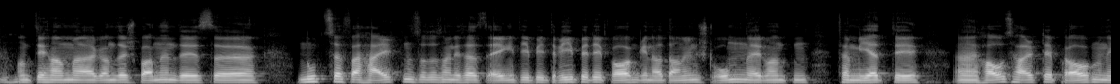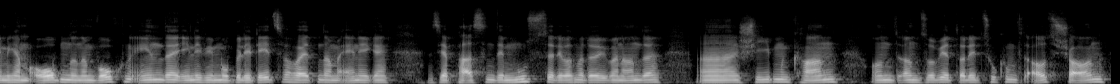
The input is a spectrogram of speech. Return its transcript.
Mhm. Und die haben ein ganz spannendes äh, Nutzerverhalten sozusagen. Das heißt eigentlich die Betriebe, die brauchen genau dann den Strom nicht, wenn vermehrt die äh, Haushalte brauchen, nämlich am Abend und am Wochenende, ähnlich wie Mobilitätsverhalten, da haben einige sehr passende Muster, die was man da übereinander äh, schieben kann. Und, und so wird da die Zukunft ausschauen,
